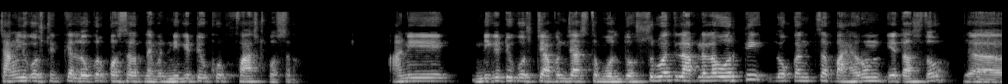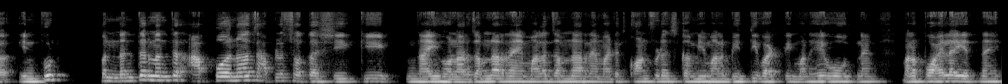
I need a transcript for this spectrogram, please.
चांगली गोष्ट इतक्या लवकर पसरत नाही पण निगेटिव्ह खूप फास्ट पसरत. आणि निगेटिव्ह गोष्टी आपण जास्त बोलतो. सुरुवातीला आपल्याला वरती लोकांचा बाहेरून येत असतो इनपुट पण नंतर नंतर आपणच आपल्या स्वतःशी की नाही होणार जमणार नाही मला जमणार नाही माझ्यात कॉन्फिडन्स कमी मला भीती वाटते मला हे होत नाही मला पोहायला येत नाही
